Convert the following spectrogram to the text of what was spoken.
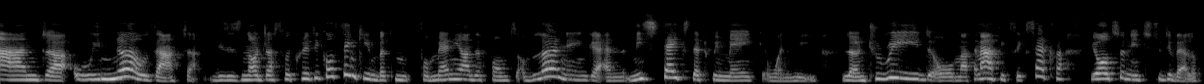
and uh, we know that uh, this is not just for critical thinking, but for many other forms of learning and mistakes that we make when we learn to read or mathematics, etc. You also need to develop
